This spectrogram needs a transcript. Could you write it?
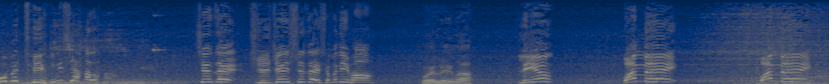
我们停下了。现在指针是在什么地方？归零了。零，完美，完美。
